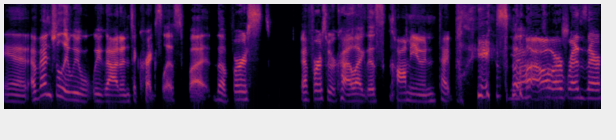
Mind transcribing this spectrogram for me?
and eventually we we got into Craigslist but the first at first we were kind of like this commune type place Yeah. all our friends there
